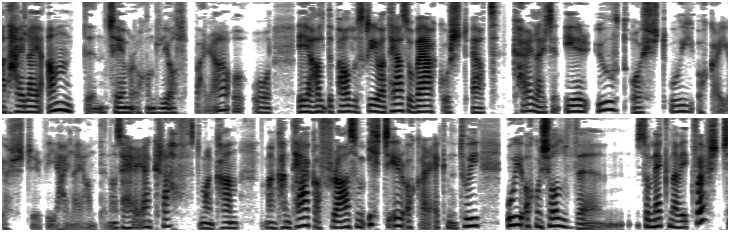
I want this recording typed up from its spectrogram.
at heilige anden kommer og kan hjälpa hjelp, ja? og, og jeg alltid Paulus skriver at det er så vekkost at kærleiken er utårst ui okkar gjørster vi heila i anden. Altså her er en kraft man kan, man kan teka fra som ikkje er okkar egne tui, ui okkar sjolv så mekna vi kvørst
